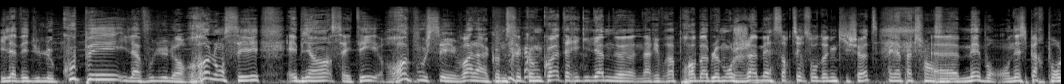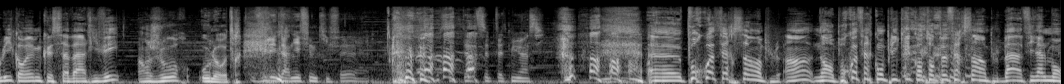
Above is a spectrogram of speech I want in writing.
Il avait dû le couper. Il a voulu le relancer. Eh bien, ça a été repoussé. Voilà, comme c'est comme quoi Terry Gilliam n'arrivera probablement jamais à sortir son Don Quichotte. Il n'y a pas de chance. Euh, mais bon, on espère pour lui quand même que ça va arriver un jour ou l'autre. Vu les derniers films qu'il fait, euh, c'est peut-être- mieux ainsi. Euh, pourquoi faire simple hein? Non, pourquoi faire compliqué quand on peut faire simple? Bah finalement,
